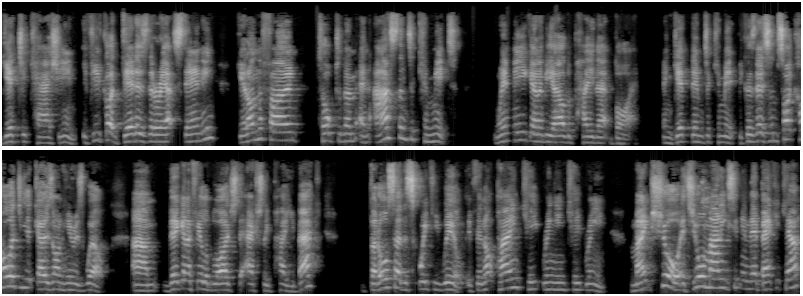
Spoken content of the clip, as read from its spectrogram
get your cash in. If you've got debtors that are outstanding, get on the phone, talk to them, and ask them to commit. When are you going to be able to pay that by? And get them to commit because there's some psychology that goes on here as well. Um, they're going to feel obliged to actually pay you back, but also the squeaky wheel. If they're not paying, keep ringing, keep ringing. Make sure it's your money sitting in their bank account.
